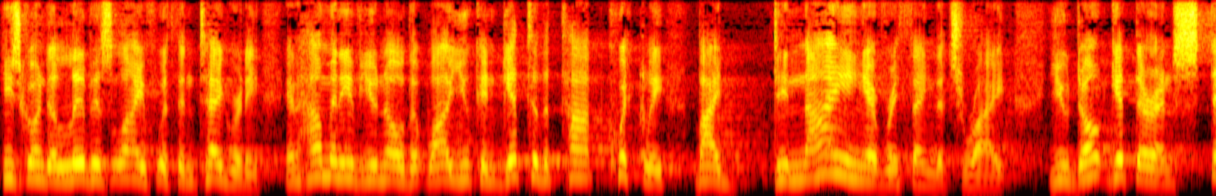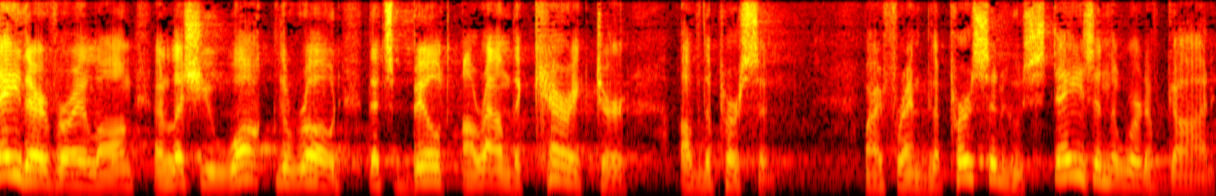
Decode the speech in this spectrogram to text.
He's going to live his life with integrity. And how many of you know that while you can get to the top quickly by denying everything that's right, you don't get there and stay there very long unless you walk the road that's built around the character of the person? My friend, the person who stays in the Word of God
